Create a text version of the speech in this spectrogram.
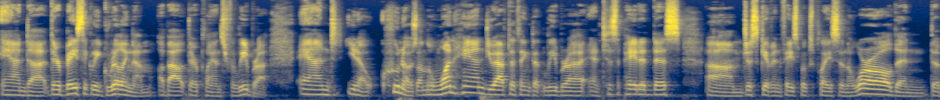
and uh, they're basically grilling them about their plans for libra. And you know who knows? On the one hand you have to think that libra anticipated this um, just given facebook's place in the world and the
